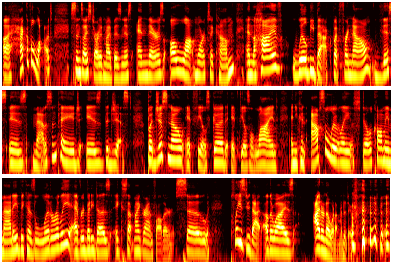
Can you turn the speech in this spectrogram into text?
a heck of a lot since I started my business, and there's a lot more to come. And the Hive will be back. But for now, this is Madison Paige is the gist. But just know it feels good, it feels aligned, and you can absolutely still call me Madi because literally everybody does except my grandfather. So please do that. Otherwise, I don't know what I'm going to do.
